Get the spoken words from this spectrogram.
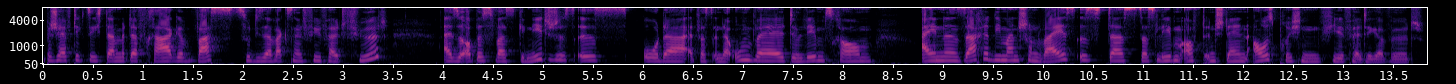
beschäftigt sich dann mit der Frage, was zu dieser wachsenden Vielfalt führt. Also ob es was Genetisches ist oder etwas in der Umwelt, dem Lebensraum. Eine Sache, die man schon weiß, ist, dass das Leben oft in schnellen Ausbrüchen vielfältiger wird.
